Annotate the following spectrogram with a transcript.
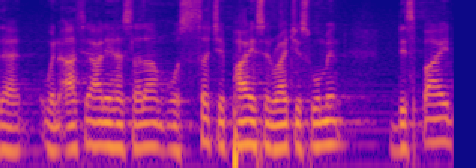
that when Asiya salam was such a pious and righteous woman, despite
